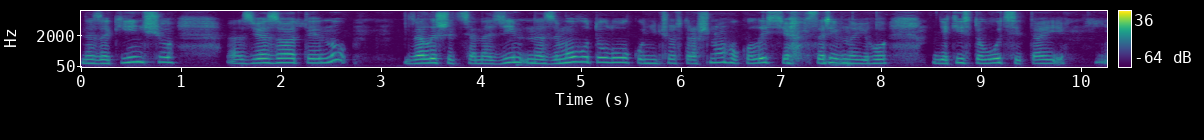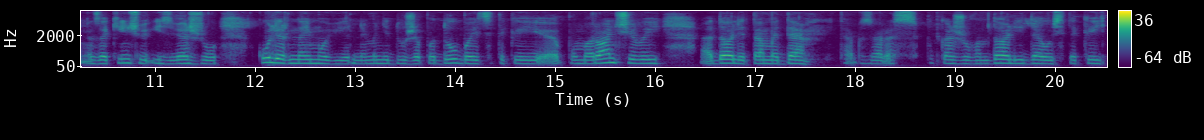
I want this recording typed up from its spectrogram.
не закінчу е, зв'язати. Ну, залишиться на, зим, на зимову толоку, нічого страшного, колись я все рівно його в якійсь толоці та й закінчу і зв'яжу. Колір неймовірний, мені дуже подобається, такий е, помаранчевий. Далі там іде, так, зараз покажу вам. Далі йде ось такий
